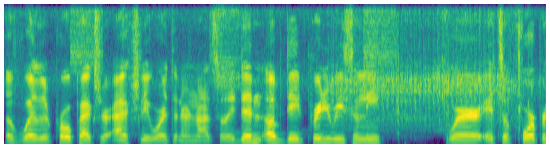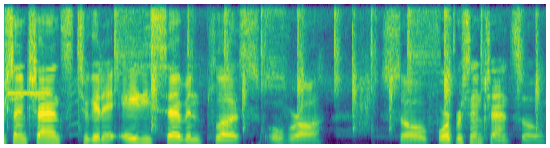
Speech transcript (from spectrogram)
of whether Pro Packs are actually worth it or not. So they did an update pretty recently where it's a 4% chance to get an 87 plus overall. So 4% chance. So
